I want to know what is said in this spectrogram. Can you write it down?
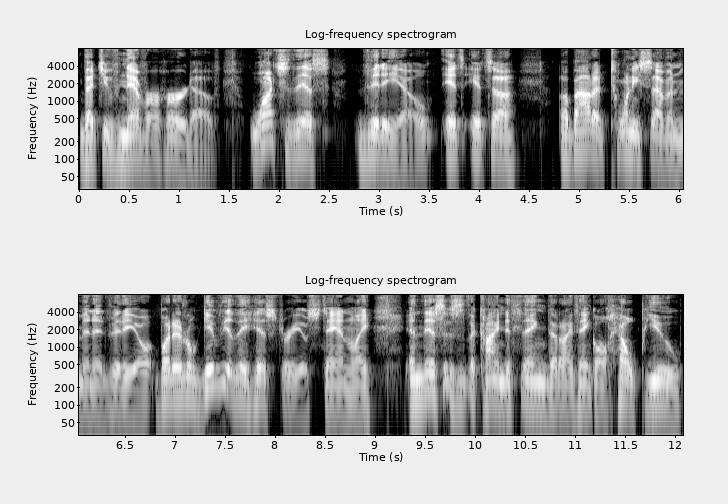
that you've never heard of. Watch this video. It's it's a about a 27 minute video, but it'll give you the history of Stanley. And this is the kind of thing that I think will help you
